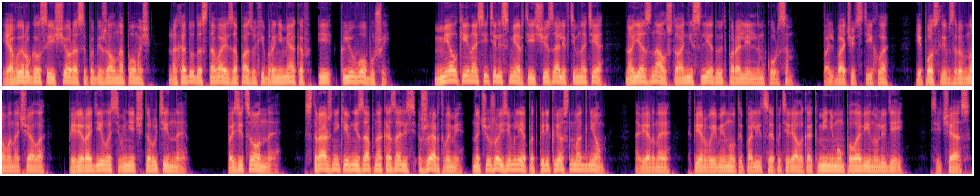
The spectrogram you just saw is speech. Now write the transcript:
Я выругался еще раз и побежал на помощь, на ходу доставая из-за пазухи бронемяков и клювобушей. Мелкие носители смерти исчезали в темноте, но я знал, что они следуют параллельным курсом. Пальба чуть стихла, и после взрывного начала переродилась в нечто рутинное, позиционное. Стражники внезапно оказались жертвами на чужой земле под перекрестным огнем. Наверное, в первые минуты полиция потеряла как минимум половину людей. Сейчас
